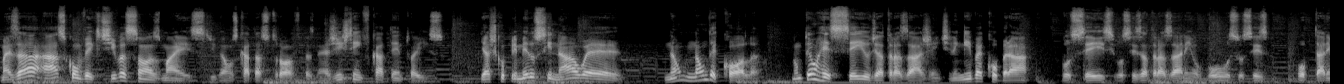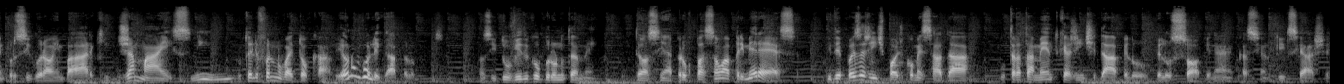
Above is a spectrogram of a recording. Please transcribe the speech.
Mas a, as convectivas são as mais, digamos, catastróficas, né? A gente tem que ficar atento a isso. E acho que o primeiro sinal é não, não decola. Não tem um receio de atrasar, gente. Ninguém vai cobrar vocês se vocês atrasarem o voo, se vocês optarem por segurar o embarque. Jamais. o telefone não vai tocar. Eu não vou ligar, pelo menos. Assim, duvido que o Bruno também. Então, assim, a preocupação, a primeira é essa. E depois a gente pode começar a dar o tratamento que a gente dá pelo, pelo SOP, né, Cassiano? O que, que você acha?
